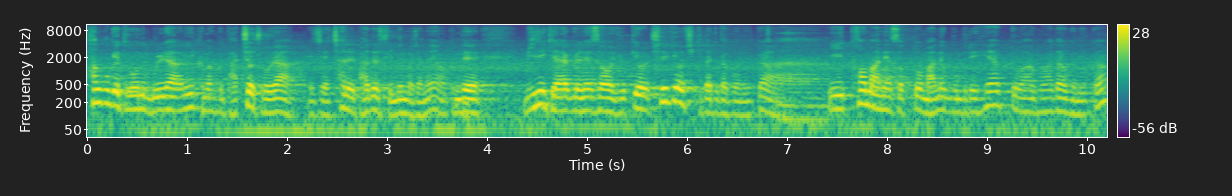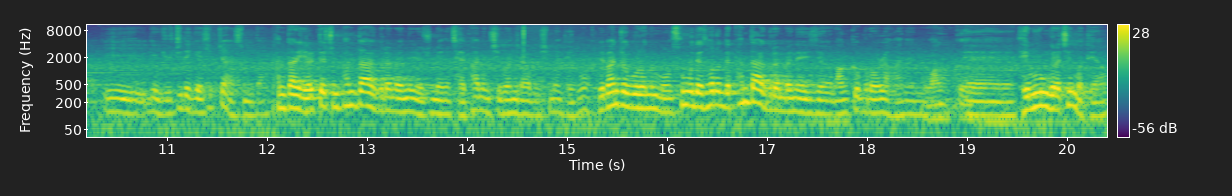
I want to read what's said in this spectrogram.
한국에 들어오는 물량이 그만큼 받쳐줘야 이제 차를 받을 수 있는 거잖아요. 근데 미리 계약을 해서 6개월, 7개월씩 기다리다 보니까 아. 이텀 안에서 또 많은 분들이 해약도 하고 하다 보니까 이, 이게 유지되기가 쉽지 않습니다. 한 달에 10대쯤 판다 그러면은 요즘에는 잘 파는 직원이라고 보시면 되고 일반적으로는 뭐 20대, 30대 판다 그러면은 이제 왕급으로 올라가는 왕급. 예, 대부분 그렇진 못해요.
